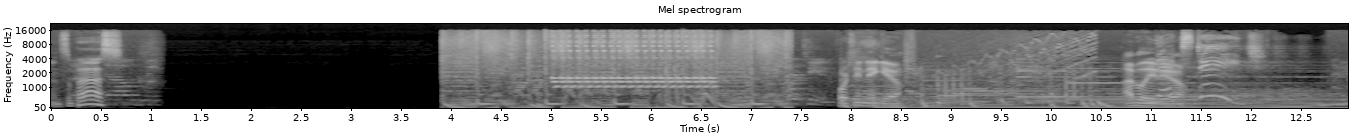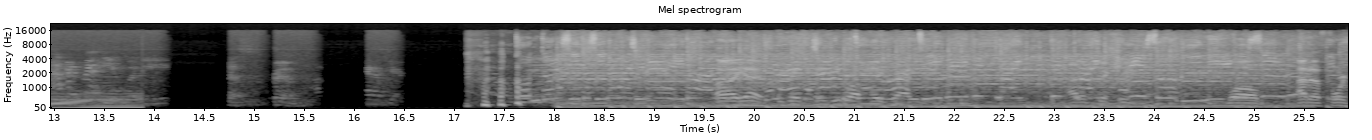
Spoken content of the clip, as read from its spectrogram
That's the pass. Fourteen, thank you. I believe you. Next stage. Uh, yes, because 10 people have played track out of 16. Well, out of 14.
